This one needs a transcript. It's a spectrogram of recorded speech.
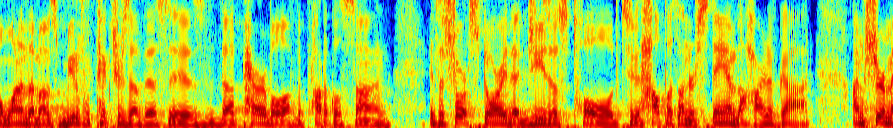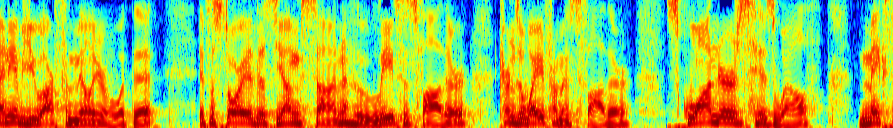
one of the most beautiful pictures of this is the parable of the prodigal son. It's a short story that Jesus told to help us understand the heart of God. I'm sure many of you are familiar with it. It's a story of this young son who leaves his father, turns away from his father, squanders his wealth, makes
